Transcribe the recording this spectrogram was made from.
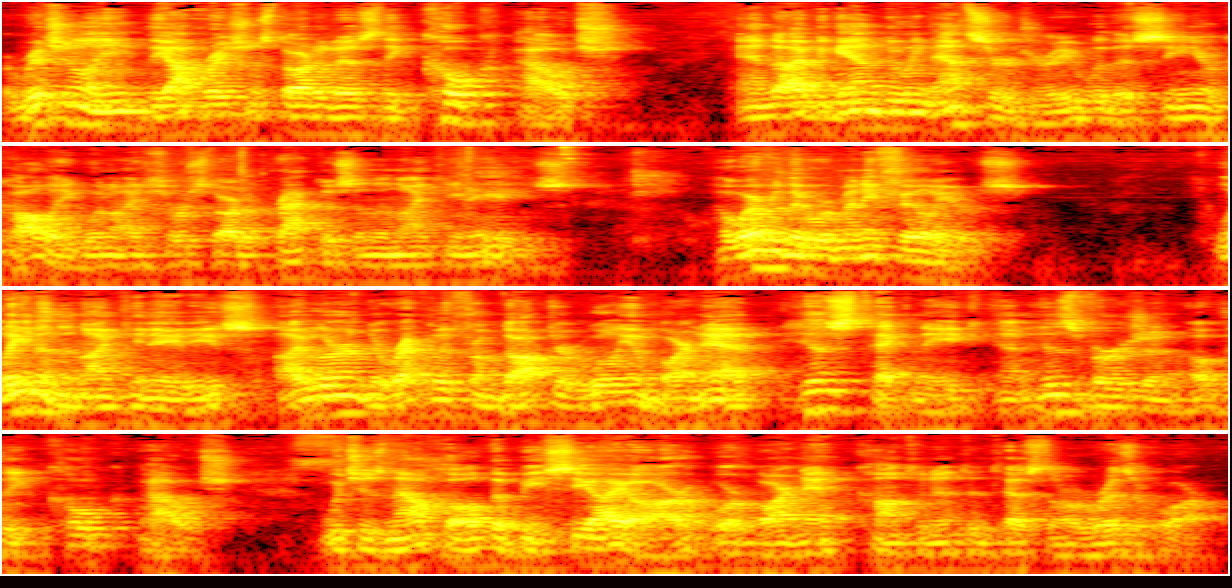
Originally, the operation started as the Kock pouch, and I began doing that surgery with a senior colleague when I first started practice in the 1980s. However, there were many failures. Late in the 1980s, I learned directly from Dr. William Barnett his technique and his version of the Kock pouch, which is now called the BCIR, or Barnett Continent Intestinal Reservoir.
